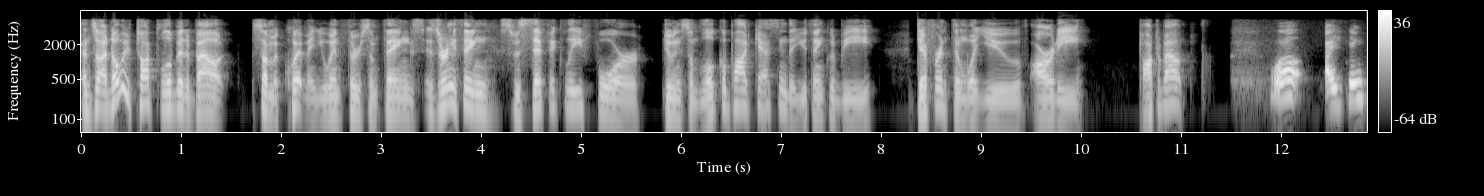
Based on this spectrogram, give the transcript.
And so I know we've talked a little bit about some equipment. You went through some things. Is there anything specifically for doing some local podcasting that you think would be different than what you've already talked about? Well, I think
